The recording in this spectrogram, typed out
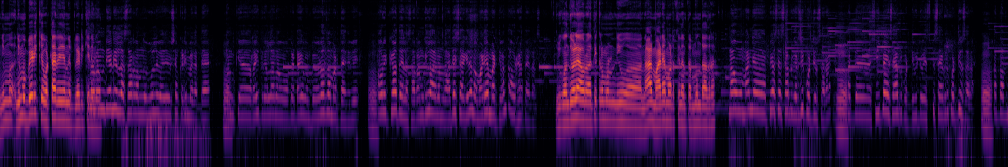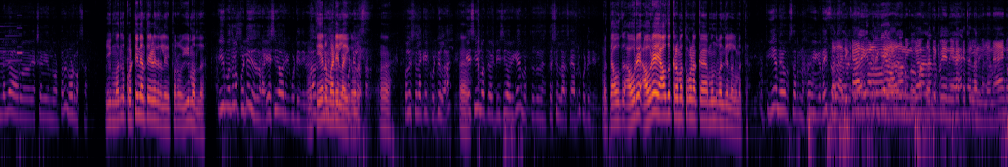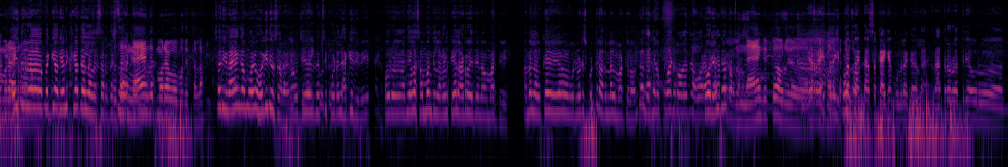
ನಿಮ್ಮ ನಿಮ್ಮ ಬೇಡಿಕೆ ಒಟ್ಟಾರೆ ಏನು ಬೇಡಿಕೆ ಸರ್ ನಮ್ದು ಏನಿಲ್ಲ ಸರ್ ನಮ್ದು ಹೂಲಿ ವ್ಯಾಲ್ಯೂಷನ್ ಕಡಿಮೆ ಆಗುತ್ತೆ. ನಮ್ಗೆ ರೈತರೆಲ್ಲ ನಾವು ಟೈಮ್ ವಿರೋಧ ಮಾಡ್ತಾ ಇದೀವಿ. ಅವ್ರಿಗೆ ಕೇಳ್ತಾ ಇಲ್ಲ ಸರ್. ನಮ್ಗಿಲ್ಲ ನಮ್ಗೆ ಆದೇಶ ಆಗಿದೆ ನಾವು ಮಾಡೇ ಮಾಡ್ತೀವಿ ಅಂತ ಅವ್ರು ಹೇಳ್ತಾ ಇದ್ದಾರೆ ಸರ್. ಈಗ ಒಂದ್ ವೇಳೆ ಅವ್ರ ಅತಿಕ್ರಮಣ ನೀವು ನಾಳೆ ಮಾಡೇ ಮಾಡ್ತೀನಿ ಅಂತ ಮುಂದಾದ್ರೆ? ನಾವು ಮಾನ್ಯ ಪಿ ಎಸ್ ಐ ಸಾಹೇಬ್ರಿಗೆ ಅರ್ಜಿ ಕೊಡ್ತೀವಿ ಸರ್. ಮತ್ತೆ ಸಿ ಪಿ ಐ ಸಾಹೇಬ್ರು ಕೊಡ್ತೀವಿ ಎಸ್ ಪಿ ಸಾಹೇಬ್ರಿಗೆ ಕೊಡ್ತೀವಿ ಸರ್. ಹ್ಮ್. ಮತ್ತೆ ಅದ್ಮೇಲೆ ಅವರು ಯಕ್ಷನ್ ಏನು ನೋಡ್ತಾರೆ ನೋಡ್ಬೇಕು ಸರ್. ಈಗ ಮೊದಲು ಕೊಟ್ಟಿನಿ ಅಂತ ಹೇಳಿದ್ರಲ್ಲ ಈ ಪರ್ವ ಈ ಮೊದಲು? ಈ ಮೊದಲು ಕೊಟ್ಟಿದ್ದೀವಿ ಸರ್ ಎ ಸಿ ಅವರಿಗೆ ಕೊಟ್ಟಿದ್ದೀವಿ. ಮತ್ತೆ ಏನು ಮಾಡಿಲ್ಲ ಈಗ ಸರ್. ಹಾಂ. ಪೊಲೀಸ್ ಇಲಾಖೆಗೆ ಕೊಟ್ಟಿಲ್ಲ. ಎ ಸಿ ಮತ್ತು ಡಿ ಸಿ ಅವರಿಗೆ ಮತ್ತು ತಹಶೀಲ್ದಾರ್ ಸಾಹೇಬ್ರು ಕೊಟ್ಟಿದ್ದೀವಿ. ಮತ್ತೆ ಅವ್ದು ಅವರೇ ಅವರೇ ಯಾವುದು ಕ್ರಮ ತಗೊಳಕ್ಕೆ ಮುಂದೆ ಬಂದಿಲ್ಲಲ್ಲ ಮತ್ತೆ? ಮತ್ತೆ ಏನು ಹೇಳ್ಬೇಕು ಸರ್ ನಾವು ಈಗ ರೈತರು ಅಧಿಕಾರಿಗಳು ಯಾರು ನಿಮ್ಗೆ ಪ್ರತಿಕ್ರಿಯೆ ನೀಡಕತ್ತಿಲ್ಲ ಅಂದಮೇಲೆ ನ್ಯಾಯಾಂಗ ಮೊರೆ ರೈತರ ಬಗ್ಗೆ ಅವ್ರು ಏನು ಕೇಳ್ತಾ ಇಲ್ಲಲ್ಲ ಸರ್ ಸರ್ ತಹಶೀಲ್ದಾರ್ ನ್ಯಾಯಾಂಗದ ಮೊರೆ ಹೋಗ್ಬೋದಿತ್ತಲ್ಲ? ಸರ್ ಈಗ ನ್ಯಾಯಾಂಗ ಮೊರೆ ಹೋಗಿದ್ದೀವಿ ಸರ್. ನಾವು ಜಿ ಎಫ್ ಸಿ ಕೋರ್ಟಲ್ಲಿ ಹಾಕಿದ್ದೀವಿ. ಅವರು ಅದನ್ನೆಲ್ಲ ಸಂಬಂಧ ಇಲ್ಲ. ನನ್ನ ಕೈಯಲ್ಲಿ ಆರ್ಡರ್ ಇದೆ ನಾವು ಮಾಡ್ತೀವಿ. ಆಮೇಲೆ ನಮ್ಮ ಕೈ ಏನು ನೋಟಿಸ್ ಕೊಡ್ತೀರ ಅದ್ರ ಮೇಲೆ ಮಾಡ್ತೀವಿ ನಾವು ಅಂತ ಹೋರಿ ಅಂತ ಹೇಳ್ತಾರೆ. ಸರ್. ನ್ಯಾಯಾಂಗಕ್ಕೆ ಅವರು ರೈತರು ಇಪ್ಪತ್ನಾಲ್ಕು ತಾಸು ಕಾಯ್ಕೊಂಡು ಕುಂದ್ರಕ್ಕಾಗಲ್ಲ. ರಾತ್ರಿ ರಾತ್ರಿ ಅವರು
